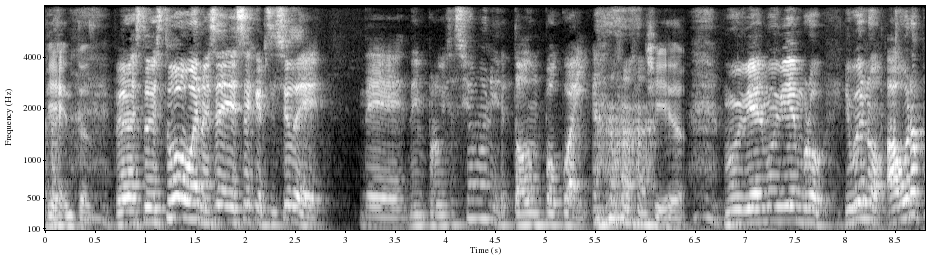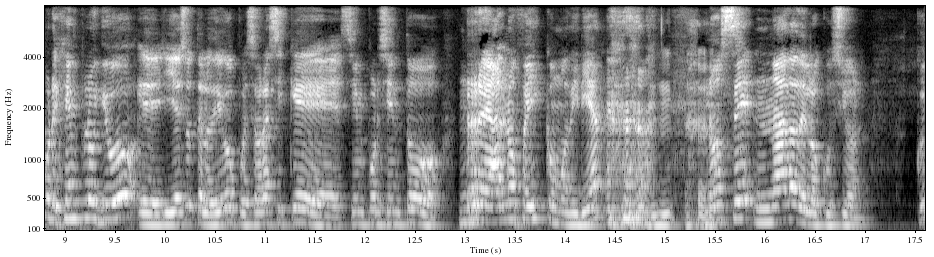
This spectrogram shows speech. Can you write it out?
Bien, entonces. Pero estuvo, estuvo bueno ese, ese ejercicio de, de, de improvisación y de todo un poco ahí. Chido. muy bien, muy bien, bro. Y bueno, ahora por ejemplo yo, eh, y eso te lo digo pues ahora sí que 100% real, no fake, como dirían. No sé nada de locución. Cu-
